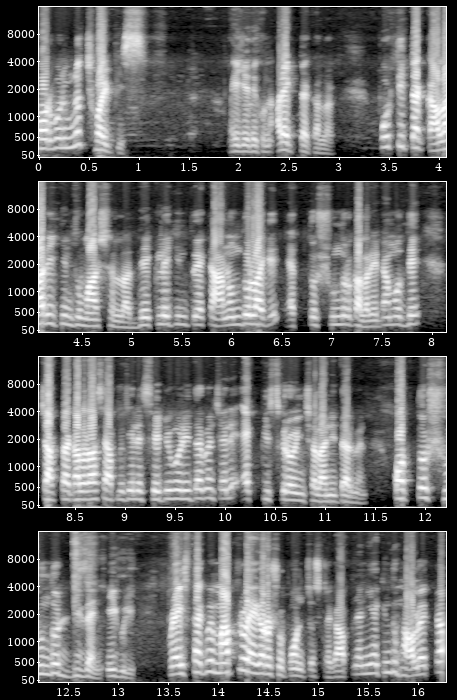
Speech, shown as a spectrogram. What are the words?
সর্বনিম্ন ছয় পিস এই যে দেখুন, আরেকটা কালার প্রত্যেকটা কালারই কিন্তু মার্শাল্লাহ দেখলে কিন্তু একটা আনন্দ লাগে, এত সুন্দর কালার এটার মধ্যে চারটা কালার আছে, আপনি চাইলে সেটিংও নিতে পারবেন, চাইলে এক পিস করেও ইনশাল্লাহ নিতে পারবেন। কত সুন্দর ডিজাইন এইগুলি প্রাইস থাকবে মাত্র এগারোশো পঞ্চাশ টাকা। আপনার নিয়ে কিন্তু ভালো একটা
